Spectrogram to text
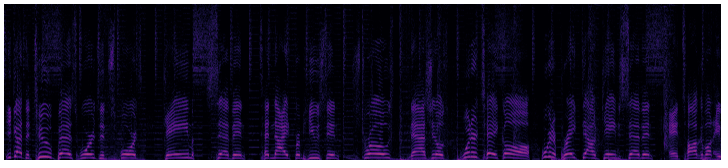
you got the two best words in sports. Game seven tonight from Houston. Stros, Nationals, winner take all. We're going to break down game seven and talk about a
